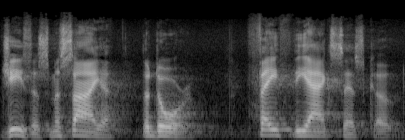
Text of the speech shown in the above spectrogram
Jesus, Messiah, the door, faith, the access code.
